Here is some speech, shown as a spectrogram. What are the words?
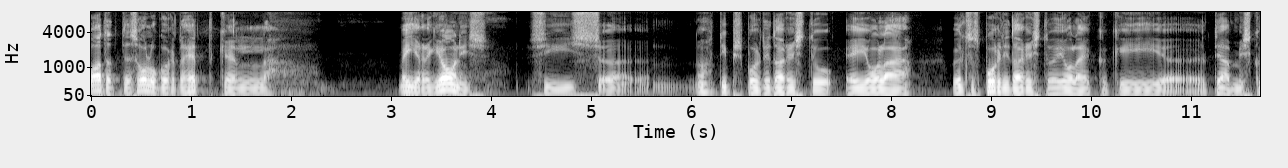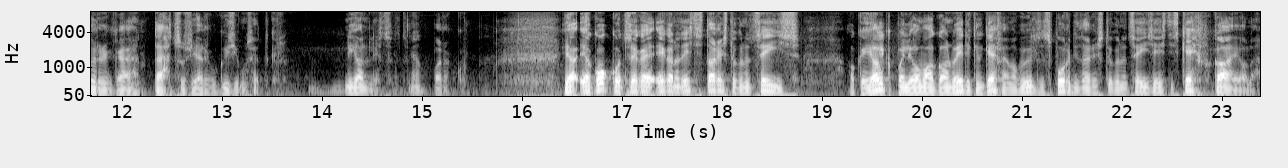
vaadates olukorda hetkel meie regioonis, siis äh, noh, tippsporditaristu ei ole, või üldse sporditaristu ei ole ikkagi äh, teab mis kõrge tähtsusjärgu küsimus hetkel. nii on lihtsalt, paraku. ja, ja kokkuvõttes ega, ega nüüd Eestis taristuga nüüd seis, okei okay,, jalgpalli omaga on veidikene kehvem, aga üldiselt sporditaristuga nüüd seis Eestis kehv ka ei ole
